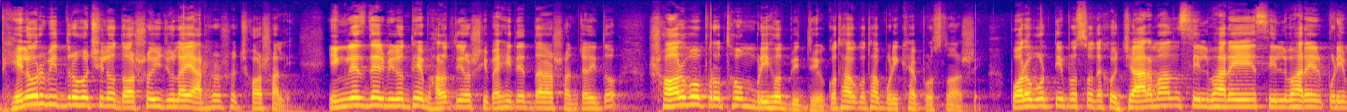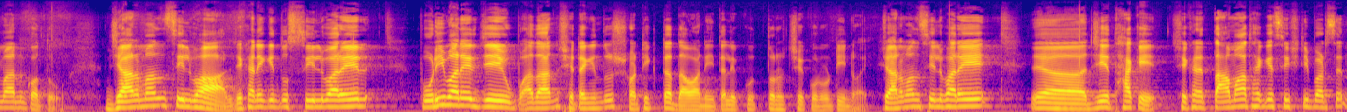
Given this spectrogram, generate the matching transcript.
ভেলোর বিদ্রোহ ছিল দশই জুলাই আঠারোশো সালে। ইংরেজদের বিরুদ্ধে ভারতীয় সিপাহীদের দ্বারা সঞ্চালিত সর্বপ্রথম বৃহৎ বিদ্রোহ। কোথাও কোথাও পরীক্ষায় প্রশ্ন আসে। পরবর্তী প্রশ্ন দেখো, জার্মান সিলভারে, সিলভারের পরিমাণ কত? জার্মান সিলভার, যেখানে কিন্তু সিলভারের পরিমাণের যে উপাদান, সেটা কিন্তু সঠিকটা দেওয়া নেই। তাহলে উত্তর হচ্ছে কোনোটি নয়। জার্মান সিলভারে যে থাকে, সেখানে তামা থাকে সিক্সটি পার্সেন্ট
